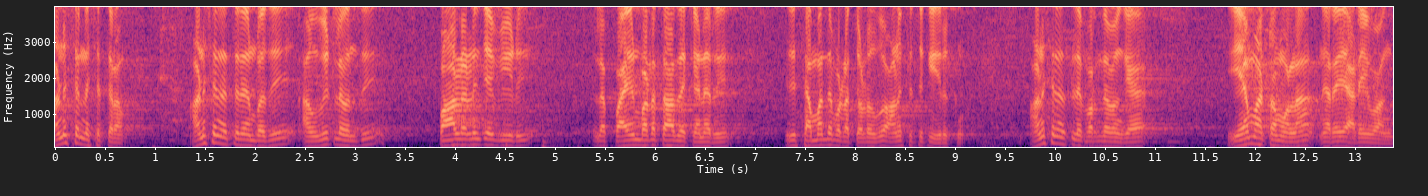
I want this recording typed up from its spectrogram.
அனுச நட்சத்திரம். அனுச நட்சத்திரம் என்பது அவங்க வீட்டில் வந்து பாலடைஞ்ச வீடு இல்லை பயன்படுத்தாத கிணறு இது சம்மந்தப்பட்ட தொடர்பு அனுசத்துக்கு இருக்கும். அனுசனத்தில் பிறந்தவங்க ஏமாற்றமெல்லாம் நிறைய அடைவாங்க.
